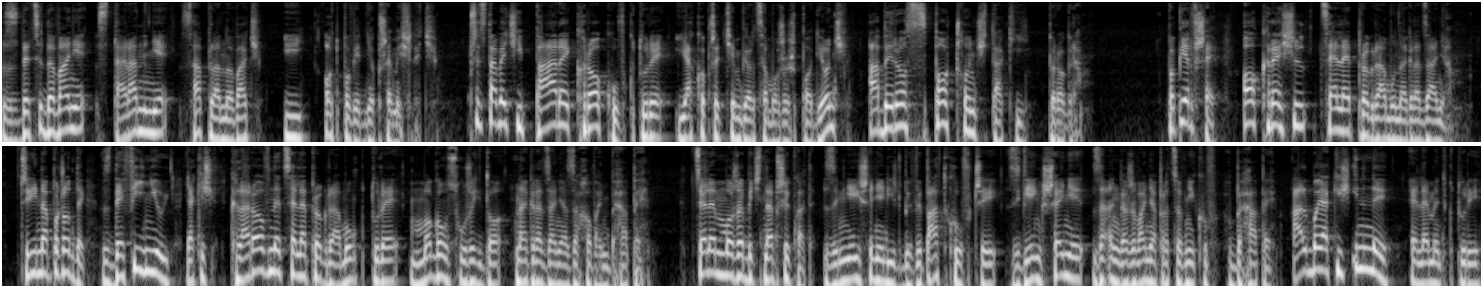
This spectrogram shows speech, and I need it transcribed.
zdecydowanie starannie zaplanować i odpowiednio przemyśleć. Przedstawię Ci parę kroków, które jako przedsiębiorca możesz podjąć, aby rozpocząć taki program. Po pierwsze, określ cele programu nagradzania. Czyli na początek zdefiniuj jakieś klarowne cele programu, które mogą służyć do nagradzania zachowań BHP. Celem może być na przykład zmniejszenie liczby wypadków czy zwiększenie zaangażowania pracowników w BHP, albo jakiś inny element, który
